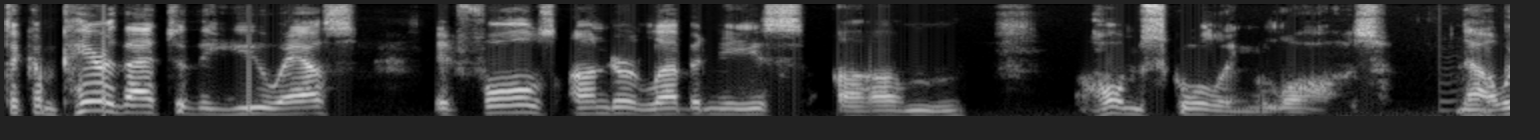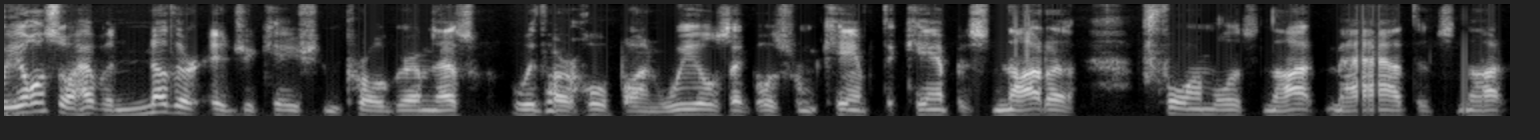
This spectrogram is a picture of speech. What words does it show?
To compare that to the U.S., it falls under Lebanese um, homeschooling laws. Now, we also have another education program that's with our Hope on Wheels that goes from camp to camp. It's not a formal, it's not math, it's not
